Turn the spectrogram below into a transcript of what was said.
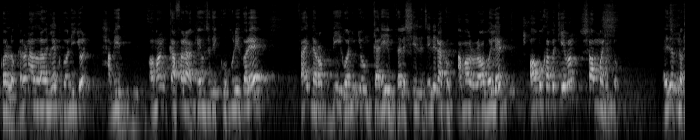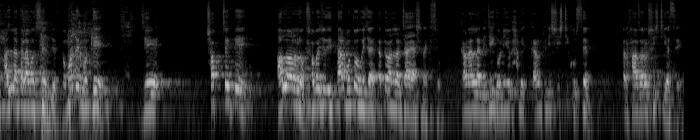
করল। কারণ আল্লাহ হইলেন গনিয়ুল হামিদ। অমাং কাফারা, কেউ যদি কুফুরি করে, ফাইন্না রব্বি গনিয়ুম কারিম। তাহলে সে জেনে রাখুক, আমার রব হইলেন অমুখাপেক্ষী এবং সম্মানিত। এই জন্য আল্লাহ তালা বলছেন যে, তোমাদের মধ্যে যে সবচাইতে আল্লাহ আল্লাহ লোক, সবাই যদি তার মতো হয়ে যায়, তাতেও আল্লাহর যায় আসে না কিছু। কারণ আল্লাহ নিজেই গনিউল হামিদ। কারণ তিনি সৃষ্টি করছেন। তার হাজারো সৃষ্টি আছে,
